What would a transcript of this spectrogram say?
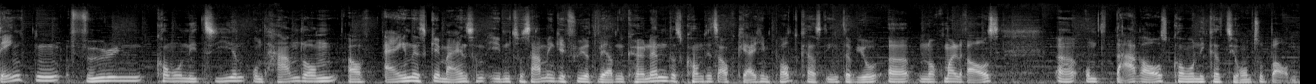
Denken, Fühlen, Kommunizieren und Handeln auf eines gemeinsam eben zusammengeführt werden können. Das kommt jetzt auch gleich im Podcast-Interview äh, nochmal raus, äh, um daraus Kommunikation zu bauen.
